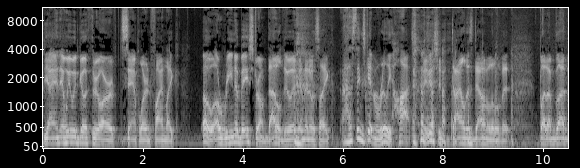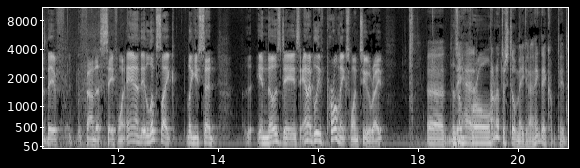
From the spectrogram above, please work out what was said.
yeah. And, and we would go through our sampler and find like, oh, arena bass drum, that'll do it. And then it was like, ah, this thing's getting really hot. Maybe I should dial this down a little bit. But I'm glad that they've found a safe one. And it looks like, like you said, in those days, and I believe Pearl makes one too, right? Uh, Doesn't they had, Pearl- I don't know if they're still making. it. I think they, they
